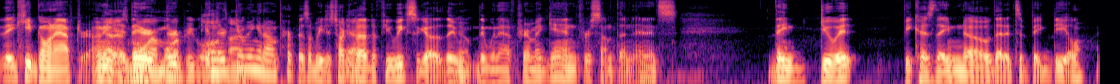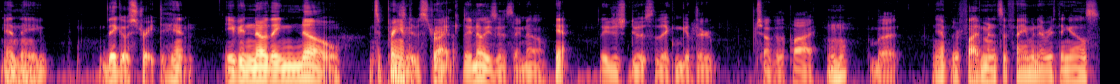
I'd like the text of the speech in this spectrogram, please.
They keep going after him. I mean, there's they're, more and more they're- people and they're doing it on purpose. We just talked Yeah. about it a few weeks ago. They Yep. they went after him again for something, and it's they do it because they know that it's a big deal, and Mm-hmm. they they go straight to him. even though they know it's a He's gonna- preemptive strike. yeah, they know he's going to say no. Yeah. They just do it so they can get their chunk of the pie. Mhm. But Yep, their five minutes of fame and everything else.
